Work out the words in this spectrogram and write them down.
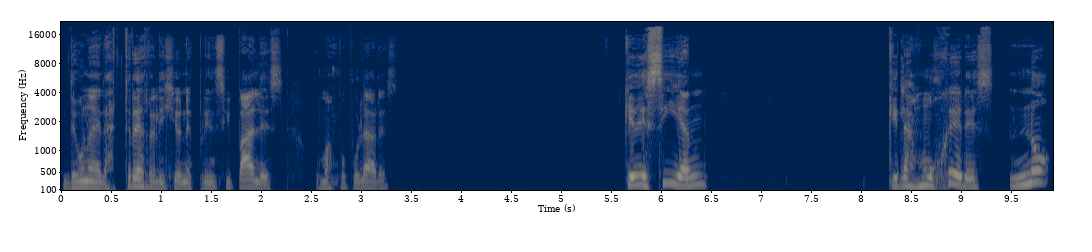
de una de las tres religiones principales o más populares que decían que las mujeres no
